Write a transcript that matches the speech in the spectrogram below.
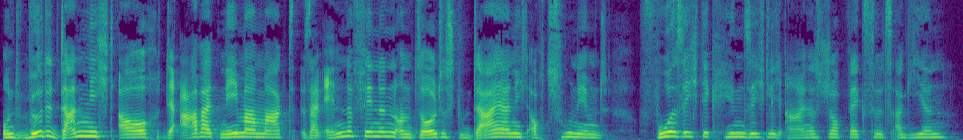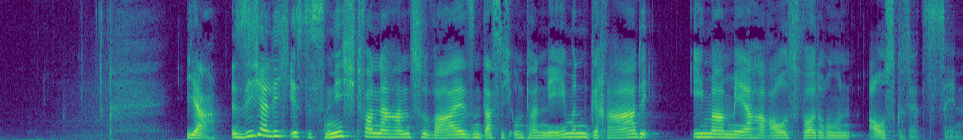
Und würde dann nicht auch der Arbeitnehmermarkt sein Ende finden und solltest du daher nicht auch zunehmend vorsichtig hinsichtlich eines Jobwechsels agieren? Ja, sicherlich ist es nicht von der Hand zu weisen, dass sich Unternehmen gerade immer mehr Herausforderungen ausgesetzt sehen.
